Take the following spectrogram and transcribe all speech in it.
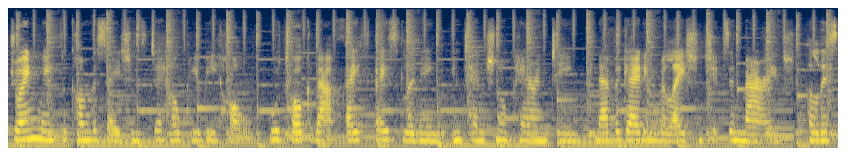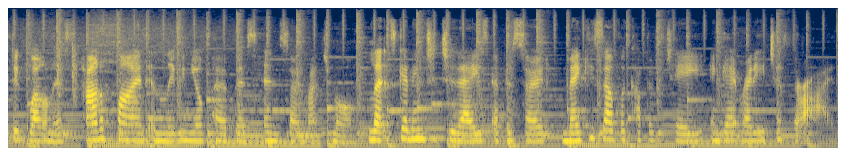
Join me for conversations to help you be whole. We'll talk about faith based living, intentional parenting, navigating relationships and marriage, holistic wellness, how to find and live in your purpose, and so much more. Let's get into today's episode. Make yourself a cup of tea and get ready to thrive.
